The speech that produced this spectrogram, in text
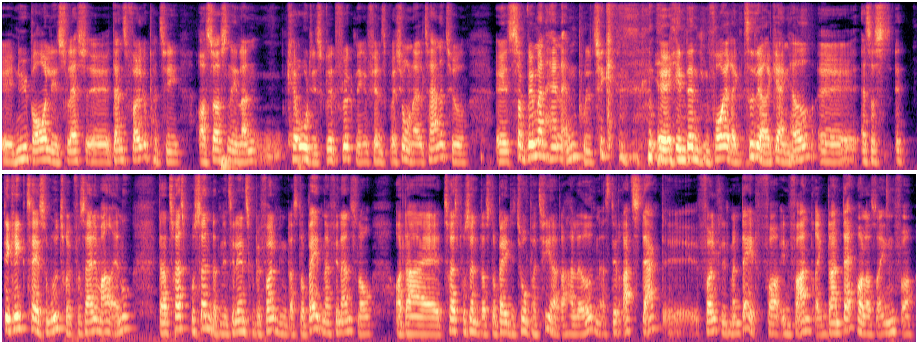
øh, nye borgerlige slash øh, Dansk Folkeparti, og så sådan en eller anden kaotisk, lidt flygtningefjendsk version af Alternativet, øh, så vil man have en anden politik, øh, end den den forrige tidligere regering havde. Øh, altså, det kan ikke tages som udtryk for særlig meget andet. Der er 60% af den italienske befolkning, der står bag den her finanslov, og der er 60% der står bag de to partier, der har lavet den. Altså, det er et ret stærkt øh, folkeligt mandat for en forandring, der endda holder sig inden for,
